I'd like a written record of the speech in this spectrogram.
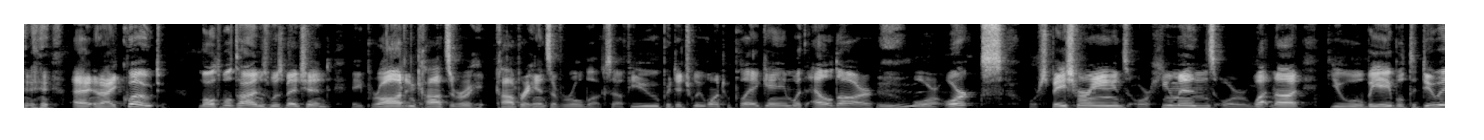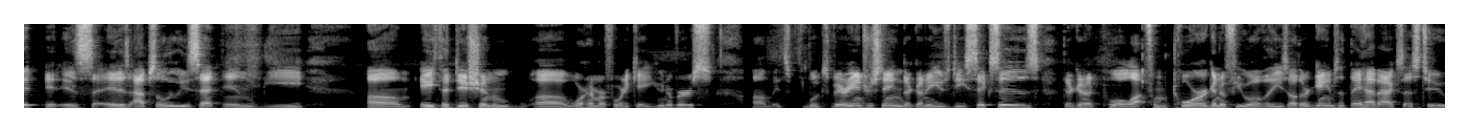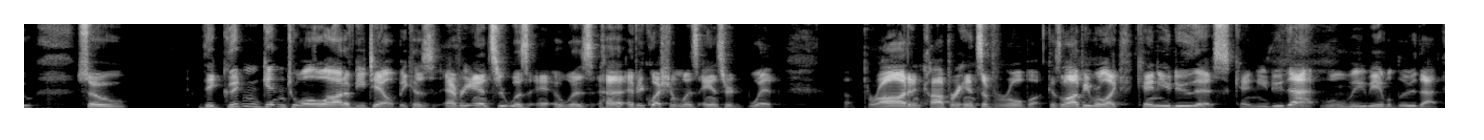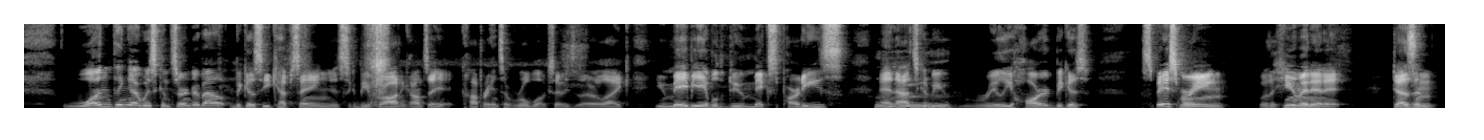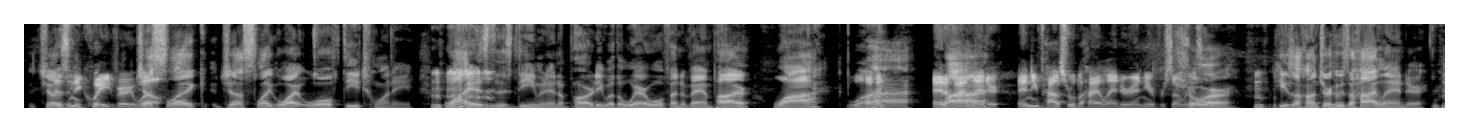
and I quote, multiple times was mentioned a broad and compre- comprehensive rulebook. So if you potentially want to play a game with Eldar or orcs or space marines or humans or whatnot, you will be able to do it. It is it is absolutely set in the um, eighth edition uh, Warhammer 40k universe. Um, it looks very interesting. They're going to use d6s. They're going to pull a lot from Torg and a few of these other games that they have access to. So they couldn't get into a lot of detail because every answer was was uh, every question was answered with broad and comprehensive rule book because a lot of people are like, "Can you do this? Can you do that? Will we mm-hmm. be able to do that?" One thing I was concerned about because he kept saying this could be a broad and comprehensive rule book, so they're like, "You may be able to do mixed parties." And that's going to be really hard because Space Marine with a human in it doesn't just, doesn't equate very well. Just like just like White Wolf D twenty. Why is this demon in a party with a werewolf and a vampire? Why? Why? Why? And a Highlander. And you've house ruled a Highlander in here for some reason. Sure. He's a hunter who's a Highlander.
